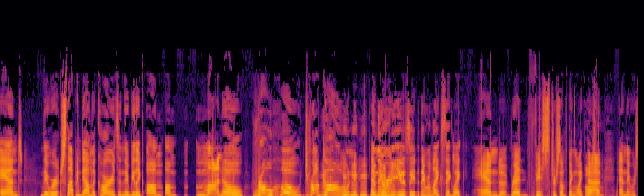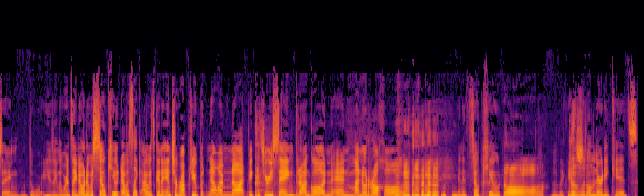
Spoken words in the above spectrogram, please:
and they were slapping down the cards, and they'd be like, um, um, mano, rojo, dragon, and they were using, they were like saying like hand, red fist, or something like that, Awesome. and they were saying the, using the words they know, and it was so cute. And I was like, I was going to interrupt you, but no, I'm not because you're saying dragon and mano rojo, and it's so cute. Aw. Like these little nerdy kids.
